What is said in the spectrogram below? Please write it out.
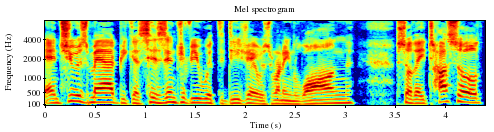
and she was mad because his interview with the DJ was running long. So they tussled.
